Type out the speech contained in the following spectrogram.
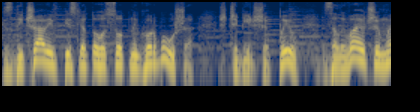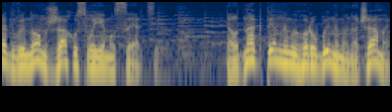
здичавів після того сотник горбуша, ще більше пив, заливаючи мед вином жах у своєму серці. Та однак темними горобиними ночами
